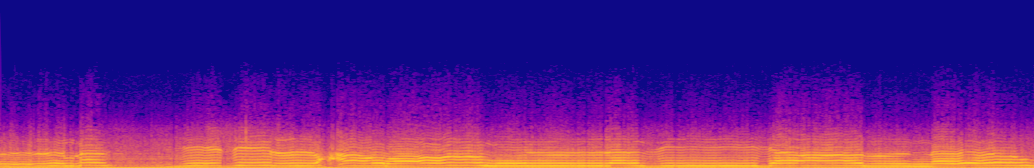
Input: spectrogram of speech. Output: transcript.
والمسجد الحرام الذي جعلناه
